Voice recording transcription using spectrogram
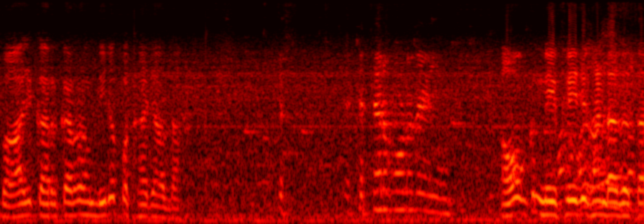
ਬਾਜ ਕਰ ਕਰ ਹੁੰਦੀ ਨਾ ਪੱਖਾ ਚੱਲਦਾ। ਇਹ ਕਿੱਥੇ ਰਿਪੋਰਟ ਦੇਣੀ ਹੈ? ਆਹ ਨੇਫੇ 'ਚ ਖੰਡਾ ਦਿੱਤਾ।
